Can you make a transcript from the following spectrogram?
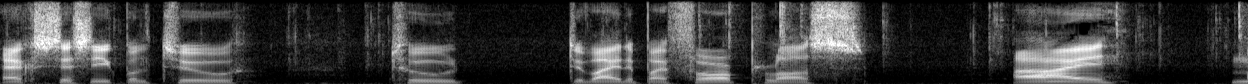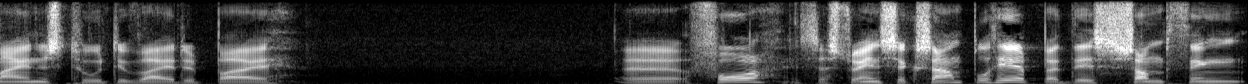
x is equal to 2 divided by 4 plus i minus 2 divided by uh, 4. It's a strange example here, but this something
